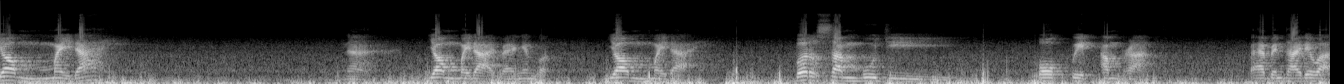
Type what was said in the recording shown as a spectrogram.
ย่อมไม่ได้นะย่อมไม่ได้แปลงั้นก่อน ย่อมไม่ได้ bersambuji ปกปิดอำพรางแปลเป็นไทยได้ว่า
